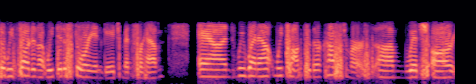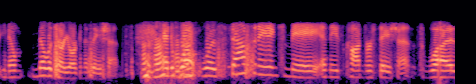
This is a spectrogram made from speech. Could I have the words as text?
so we started we did a story engagement for him and we went out and we talked to their customers um which are you know military organizations Mhm, and mhm. what was fascinating to me in these conversations was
